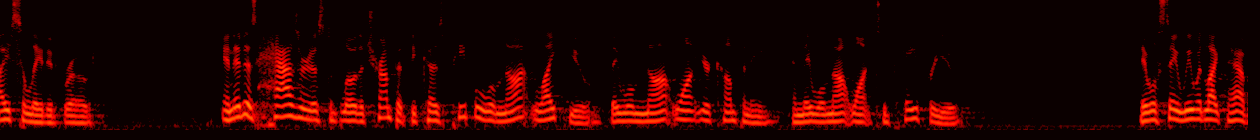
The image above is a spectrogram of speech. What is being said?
isolated road. And it is hazardous to blow the trumpet because people will not like you. They will not want your company, and they will not want to pay for you. They will say, We would like to have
